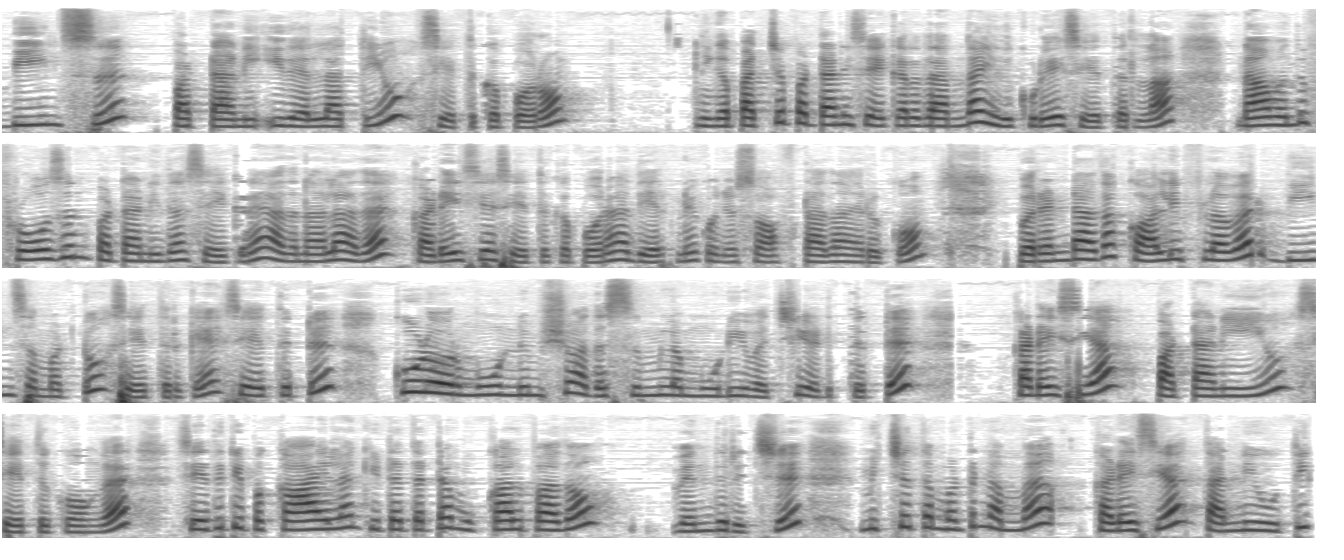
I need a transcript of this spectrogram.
பீன்ஸு பட்டாணி இது எல்லாத்தையும் சேர்த்துக்க போகிறோம் நீங்கள் பச்சை பட்டாணி சேர்க்குறதா இருந்தால் இது கூடயே சேர்த்துடலாம். நான் வந்து ஃப்ரோசன் பட்டாணி தான் சேர்க்குறேன். அதனால் அதை கடைசியாக சேர்த்துக்க போகிறேன் அது ஏற்கனவே கொஞ்சம் சாஃப்டாக தான் இருக்கும். இப்போ ரெண்டாவதாக காலிஃப்ளவர் பீன்ஸை மட்டும் சேர்த்துருக்கேன். சேர்த்துட்டு கூட ஒரு மூணு நிமிஷம் அதை சிம்மில் மூடி வச்சு எடுத்துட்டு கடைசியாக பட்டாணியையும் சேர்த்துக்கோங்க. சேர்த்துட்டு இப்போ காயெல்லாம் கிட்டத்தட்ட முக்கால் பாதம் வெந்துருச்சு. மிச்சத்தை மட்டும் நம்ம கடைசியாக தண்ணி ஊற்றி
